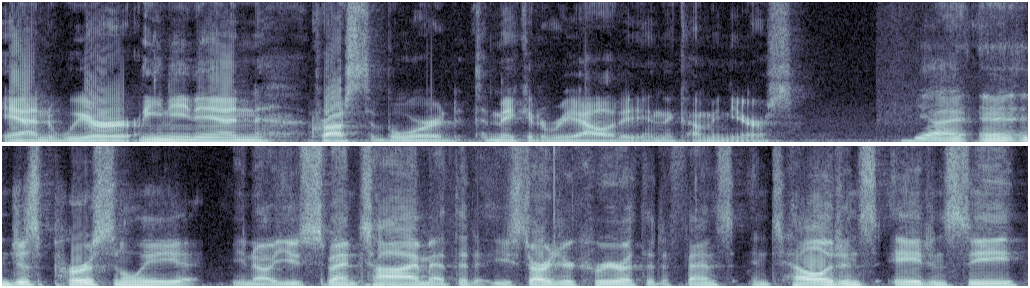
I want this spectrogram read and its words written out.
and we are leaning in across the board to make it a reality in the coming years. Yeah, and, and, just personally, you know, you spent time at the you started your career at the Defense Intelligence Agency.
